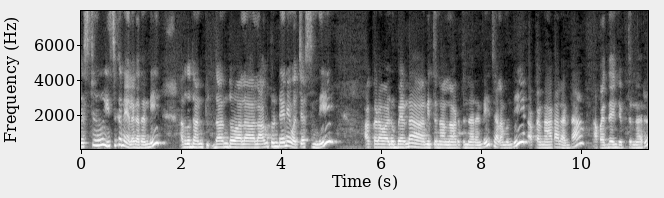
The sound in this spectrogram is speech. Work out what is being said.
జస్ట్ ఇసుక నేల కదండి. అదిగో దాంట్లో దాంతో అలా లాగుతుంటేనే వచ్చేస్తుంది. అక్కడ వాళ్ళు బెండ విత్తనాలు నాటుతున్నారండి చాలా మంది అక్కడ నాటాలంట. ఆ పెద్ద ఏం చెప్తున్నారు?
